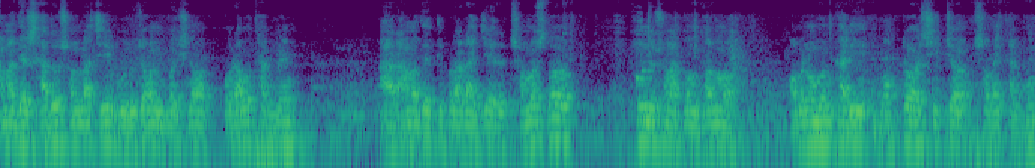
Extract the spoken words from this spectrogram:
আমাদের সাধু সন্ন্যাসী, গুরুজন, বৈষ্ণব, ওরাও থাকবেন। আর আমাদের ত্রিপুরা রাজ্যের সমস্ত হিন্দু সনাতন ধর্ম অবলম্বনকারী ভক্ত, শিষ্য সবাই থাকবেন।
